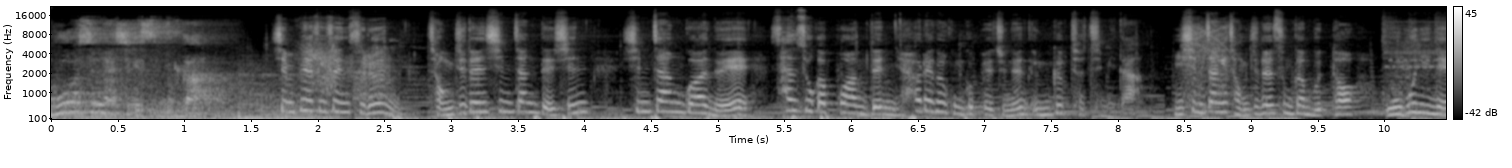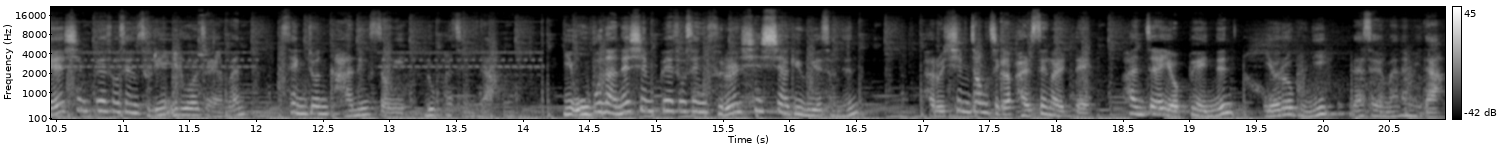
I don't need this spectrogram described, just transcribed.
무엇을 하시겠습니까? 심폐소생술은 정지된 심장 대신 심장과 뇌에 산소가 포함된 혈액을 공급해주는 응급처치입니다. 이 심장이 정지된 순간부터 5분 이내에 심폐소생술이 이루어져야만 생존 가능성이 높아집니다. 이 5분 안에 심폐소생술을 실시하기 위해서는 바로 심정지가 발생할 때 환자의 옆에 있는 여러분이 나서야만 합니다.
